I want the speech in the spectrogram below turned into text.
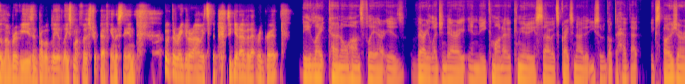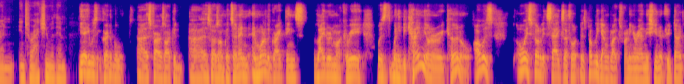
a number of years and probably at least my first trip to Afghanistan with the regular army to, to get over that regret. The late Colonel Hans Fleer is very legendary in the commando community, so it's great to know that you sort of got to have that exposure and interaction with him. Yeah, he was incredible uh, as far as I could, uh, as far as I'm concerned. And and one of the great things later in my career was when he became the honorary colonel. I was always felt a bit sad because I thought there's probably young blokes running around this unit who don't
